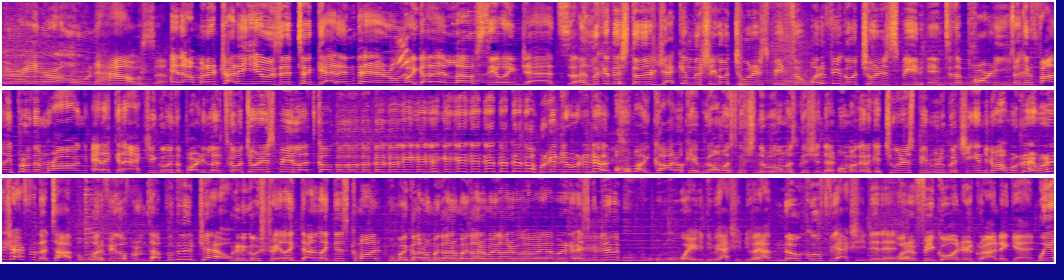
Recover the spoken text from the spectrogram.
here in our own house. And I'm gonna try to use it to get in there. Oh my god, I love stealing jets. And look at this though, the jet can literally go 200 speed. So what if we go 200 speed into the party? So I can finally prove them wrong, and I can actually go in the party. Let's go 200 speed. Let's go, go, go, go, go, go, go, go, go, go, go, go, go, go, go. We're gonna do it. We're gonna do it. Oh my god. Okay, we almost glitched in there. We almost glitched in there. Oh my god. Okay, 200 speed. We're glitching in. You know what? We're gonna we're gonna try from the top. But what if we go from the top? Look at the jet. We're gonna go straight like down like this. Come on. Oh my god. Oh my god. Oh my god. Oh my god. Oh my god. Oh my god. It's gonna do it. Wait, did we actually do it? I have no clue if we actually did it. What if we go underground again? Wait,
